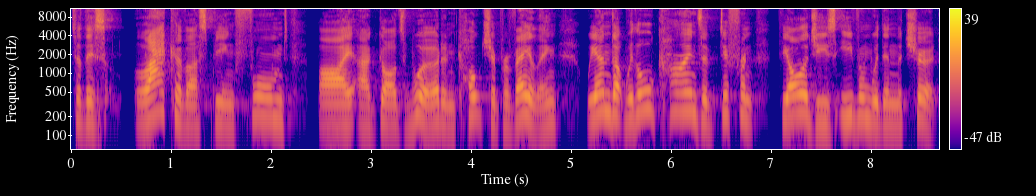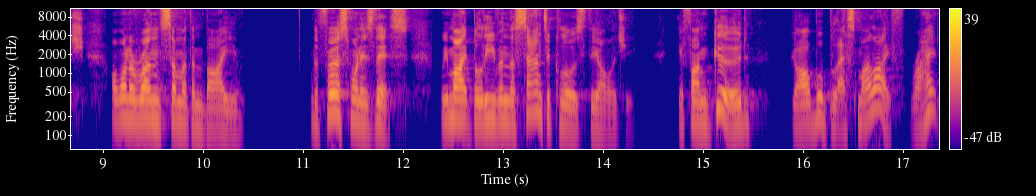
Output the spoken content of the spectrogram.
to this lack of us being formed by uh, God's word and culture prevailing, we end up with all kinds of different theologies, even within the church. I want to run some of them by you. The first one is this we might believe in the Santa Claus theology. If I'm good, God will bless my life, right?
